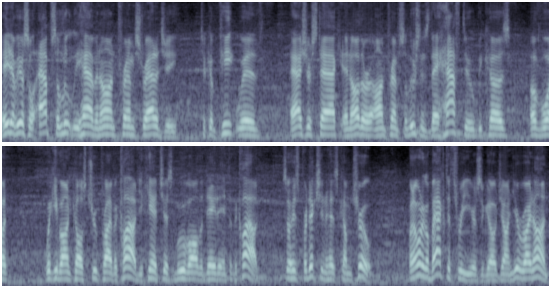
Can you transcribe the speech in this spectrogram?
AWS will absolutely have an on-prem strategy to compete with Azure Stack and other on-prem solutions, they have to because of what Wikibon calls true private cloud. You can't just move all the data into the cloud. So his prediction has come true. But I want to go back to three years ago, John, you're right on.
